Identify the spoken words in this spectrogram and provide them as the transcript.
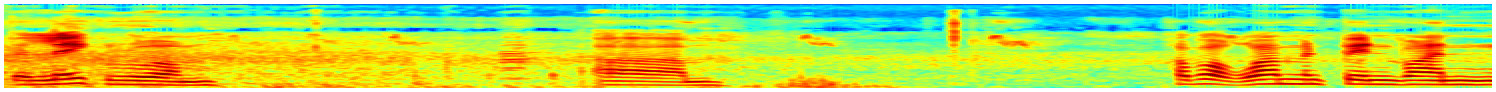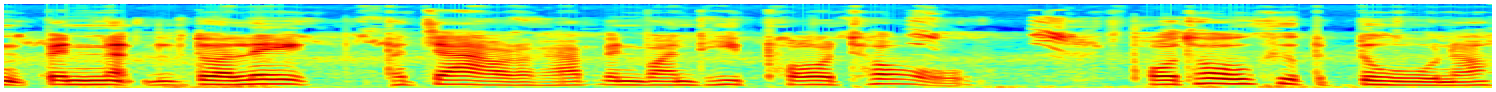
เป็นเลขรวมอ่า เขาบอกว่ามันเป็นวันเป็นตัวเลขพระเจ้านะคะเป็นวันที่ portal portal คือประตูเนาะ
